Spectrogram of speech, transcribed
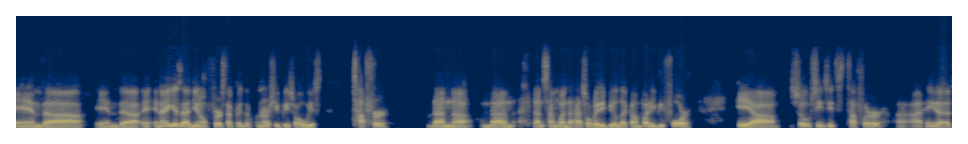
and uh, and uh, and I guess that you know, first step entrepreneurship is always tougher than uh, than than someone that has already built a company before. Yeah. So since it's tougher, uh, I think that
